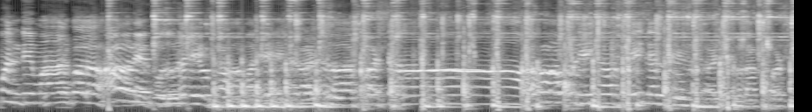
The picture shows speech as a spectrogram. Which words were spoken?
ಮಂದಿ ಮಾರ್ಬಲ for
